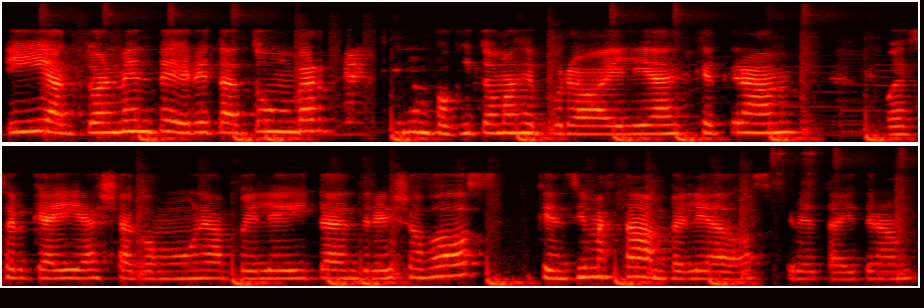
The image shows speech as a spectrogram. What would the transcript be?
Y actualmente Greta Thunberg tiene un poquito más de probabilidades que Trump, puede ser que ahí haya como una peleita entre ellos dos, que encima estaban peleados, Greta y Trump.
